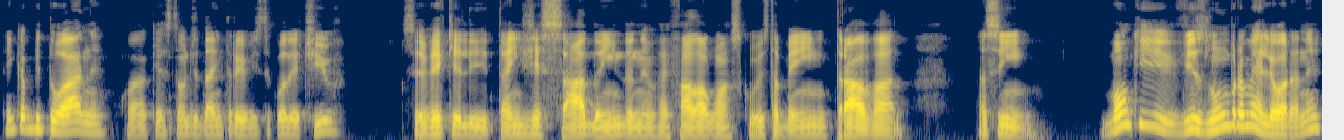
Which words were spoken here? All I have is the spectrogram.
Tem que habituar, né? Com a questão de dar entrevista coletiva. Você vê que ele tá engessado ainda, né? Vai falar algumas coisas, tá bem travado. Assim, bom que vislumbra melhora, né?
